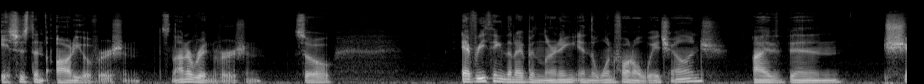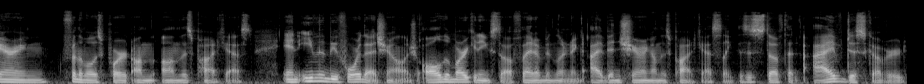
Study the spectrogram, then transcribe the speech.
It's just an audio version. It's not a written version. So everything that I've been learning in the One Funnel Way Challenge, I've been sharing for the most part on on this podcast. And even before that challenge, all the marketing stuff that I've been learning, I've been sharing on this podcast. Like this is stuff that I've discovered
